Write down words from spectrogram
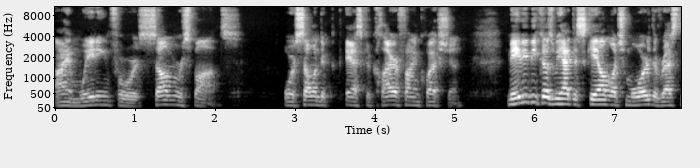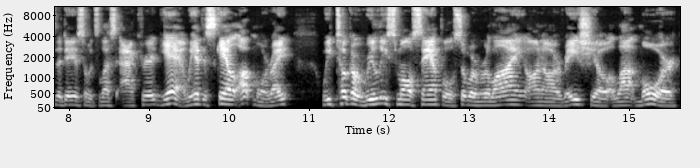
I am waiting for some response or someone to ask a clarifying question. Maybe because we had to scale much more the rest of the data so it's less accurate. Yeah, we had to scale up more, right? We took a really small sample, so we're relying on our ratio a lot more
